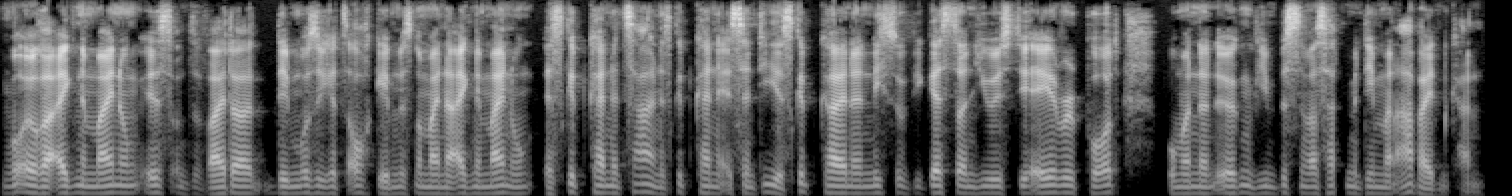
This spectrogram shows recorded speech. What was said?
nur eure eigene Meinung ist und so weiter. Den muss ich jetzt auch geben. Das ist nur meine eigene Meinung. Es gibt keine Zahlen, es gibt keine S&D, es gibt keine, nicht so wie gestern USDA-Report, wo man dann irgendwie ein bisschen was hat, mit dem man arbeiten kann.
